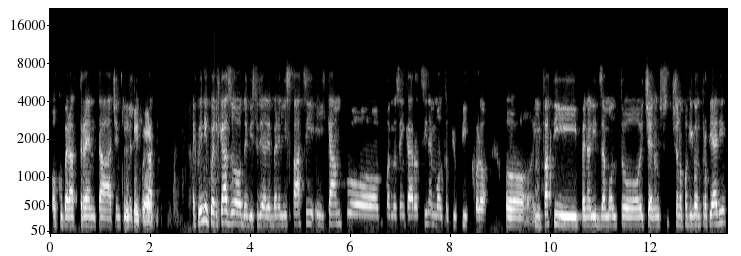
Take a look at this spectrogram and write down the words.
occuperà 30 centimetri sì, sì, quadrati. Certo. E quindi in quel caso devi studiare bene gli spazi, il campo quando sei in carrozzina è molto più piccolo, oh, infatti penalizza molto, cioè non ci sono pochi contropiedi,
